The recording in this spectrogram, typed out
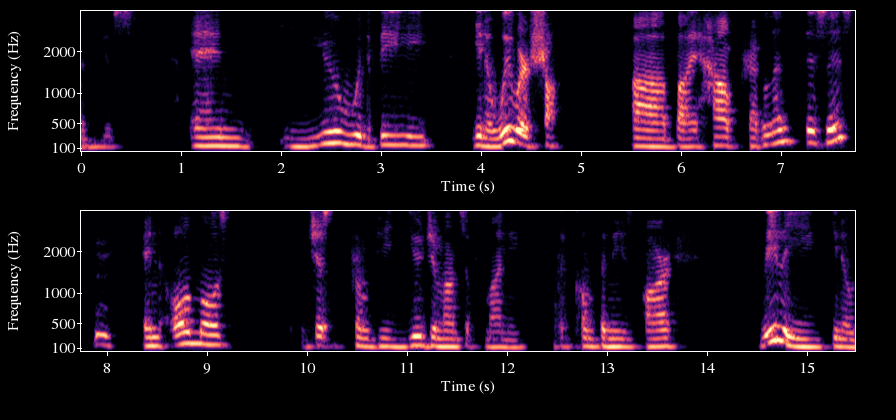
abuse and you would be, you know, we were shocked uh, by how prevalent this is, mm. and almost just from the huge amounts of money the companies are really, you know,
